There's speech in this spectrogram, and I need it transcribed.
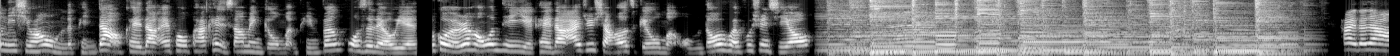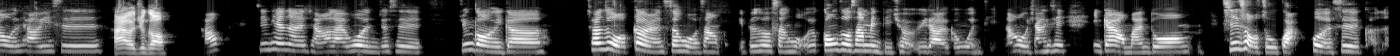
果你喜欢我们的频道，可以到 Apple Podcast 上面给我们评分或是留言。如果有任何问题，也可以到 IG 小盒子给我们，我们都会回复讯息哦。嗨，大家好，我是乔医师。嗨，我是军狗。好，今天呢，想要来问就是军狗一个，算是我个人生活上，也不是说生活，就工作上面的确有遇到一个问题。然后我相信应该有蛮多新手主管，或者是可能。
